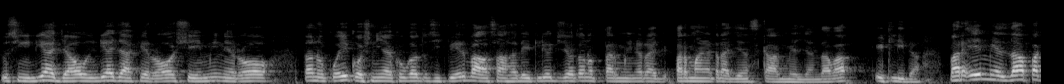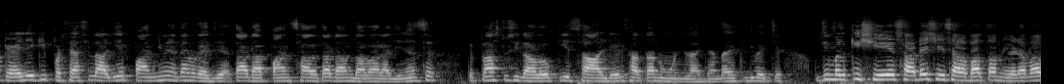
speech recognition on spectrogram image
ਤੁਸੀਂ ਇੰਡੀਆ ਜਾਓ ਇੰਡੀਆ ਜਾ ਕੇ ਰਹੋ 6 ਮਹੀਨੇ ਰਹੋ ਤੁਹਾਨੂੰ ਕੋਈ ਕੁਛ ਨਹੀਂ ਆਖੂਗਾ, ਤੁਸੀਂ ਫੇਰ ਵਾਪਸ ਆ ਸਕਦੇ ਇਟਲੀ ਵਿੱਚ, ਜੋ ਤੁਹਾਨੂੰ ਪਰਮਨੈਂਟ ਪਰਮਾਨੈਂਟ ਰੈਜ਼ੀਡੈਂਸ ਕਾਰਡ ਮਿਲ ਜਾਂਦਾ ਵਾ ਇਟਲੀ ਦਾ। ਪਰ ਇਹ ਮਿਲਦਾ, ਆਪਾਂ ਕਹਿ ਲਈਏ ਕਿ ਪ੍ਰੋਸੈਸ ਲਾ ਲਈਏ 5 ਮਹੀਨੇ ਤੁਹਾਨੂੰ ਰੈਜ਼ੀ ਤੁਹਾਡਾ 5 ਸਾਲ ਤੁਹਾਡਾ ਹੁੰਦਾ ਵਾ ਰੈਜ਼ੀਡੈਂਸ ਤੇ ਪਲੱਸ ਤੁਸੀਂ ਲਾ ਲਓ ਕਿ ਸਾਲ, ਡੇਢ ਸਾਲ ਤੁਹਾਨੂੰ ਉਂਝ ਲੱਗ ਜਾਂਦਾ ਇਟਲੀ ਵਿੱਚ। ਤੁਸੀਂ ਮਤਲਬ ਕਿ 6 6.5 ਸਾਲ ਬਾਅਦ ਤੁਹਾਨੂੰ ਜਿਹੜਾ ਵਾ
